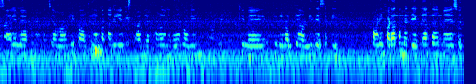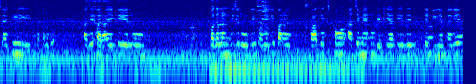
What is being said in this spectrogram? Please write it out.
ਸਾਰੇ ਮੈਂ ਆਪਣੇ ਬੱਚਿਆਂ ਵਾਂਗ ਪਤਾ ਨਹੀਂ ਹੈ ਕਿਸ ਤਰ੍ਹਾਂ ਮੇਰੇ ਕੋਲ ਅਨਗੋਰ ਹੋ ਗਈ ਕਿ ਮੈਂ ਇਹਦੇ ਵੱਲ ਧਿਆਨ ਨਹੀਂ ਦੇ ਸਕੀ। ਪਾਣੀ ਖੜਾ ਤਾਂ ਮੈਂ ਦੇਖ ਲਿਆ, ਤਾਂ ਮੈਂ ਸੋਚਿਆ ਕਿ ਮਤਲਬ ਅਜੇ ਹਰਾ ਹੈ ਕਿ ਇਹਨੂੰ ਬਦਲਣ ਦੀ ਜ਼ਰੂਰਤ ਨਹੀਂ ਪਵੇਗੀ ਪਰ ਬਾਅਦ ਵਿੱਚ ਉਹ ਅੱਜ ਮੈਂ ਇਹਨੂੰ ਵੇਖਿਆ ਤੇ ਇਹਦੇ ਤੇ ਪੀਲੇ ਪੈ ਗਏ ਆ।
